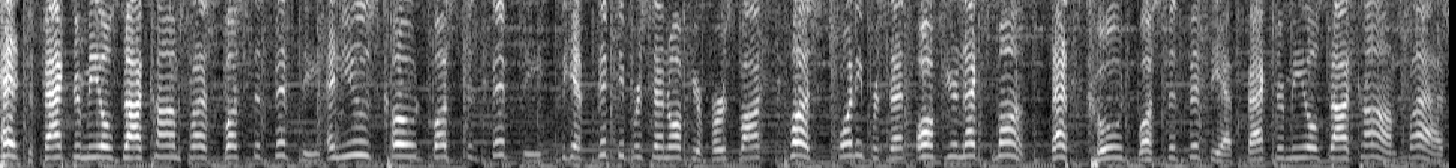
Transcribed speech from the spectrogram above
Head to factormeals.com slash busted50 and use code busted50 to get 50% off your first box plus 20% off your next month. That's code busted50 at factormeals.com slash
